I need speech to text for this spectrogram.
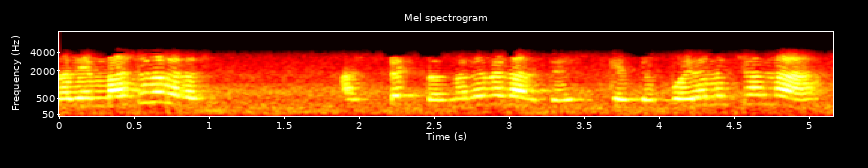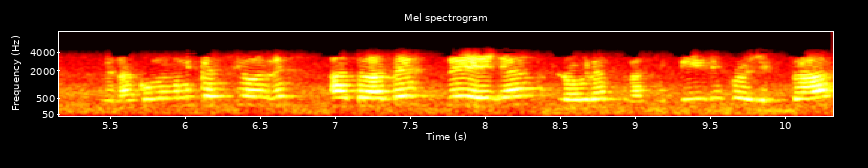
Además, uno de los aspectos más relevantes que se puede mencionar de la comunicación es a través de ella logras transmitir y proyectar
